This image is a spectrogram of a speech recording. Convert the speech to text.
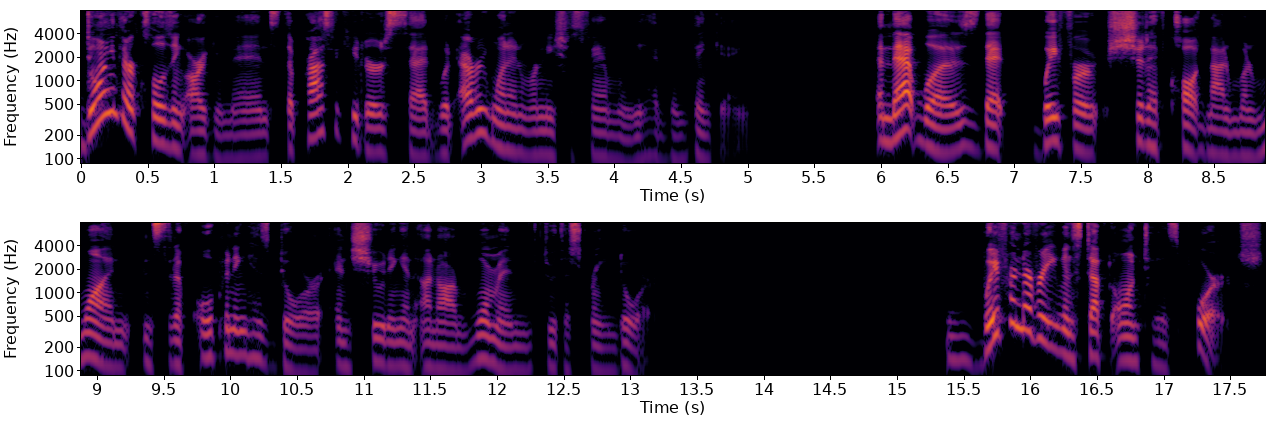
during their closing arguments, the prosecutors said what everyone in Renisha's family had been thinking and that was that Wafer should have called 911 instead of opening his door and shooting an unarmed woman through the screen door. Wafer never even stepped onto his porch.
